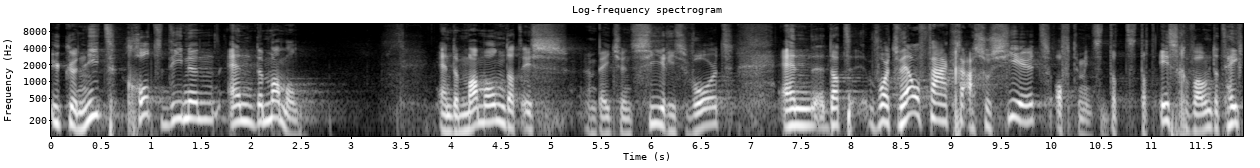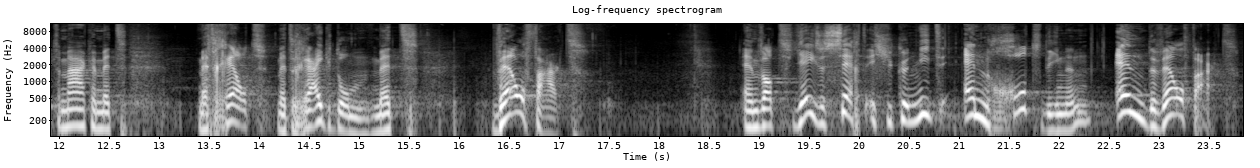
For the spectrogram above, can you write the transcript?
U kunt niet God dienen en de mammon. En de mammon, dat is een beetje een Syrisch woord. En dat wordt wel vaak geassocieerd, of tenminste, dat, dat is gewoon, dat heeft te maken met, met geld, met rijkdom, met welvaart. En wat Jezus zegt is, je kunt niet en God dienen en de welvaart.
